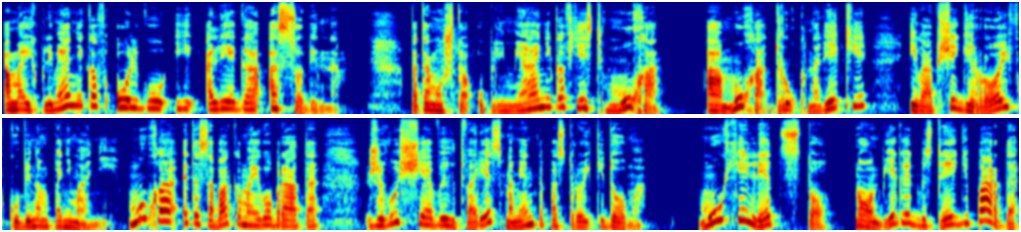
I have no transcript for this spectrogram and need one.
а моих племянников Ольгу и Олега особенно. Потому что у племянников есть муха – а Муха – друг навеки и вообще герой в Кубином понимании. Муха – это собака моего брата, живущая в их дворе с момента постройки дома. Мухе лет сто, но он бегает быстрее гепарда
